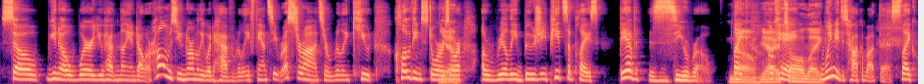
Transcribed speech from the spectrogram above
So, you know, where you have million dollar homes, you normally would have really fancy restaurants or really cute clothing stores yeah. or a really bougie pizza place. They have zero. Like, no, yeah, okay, it's all like we need to talk about this. Like,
